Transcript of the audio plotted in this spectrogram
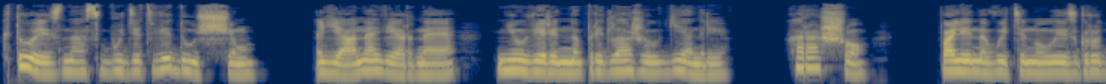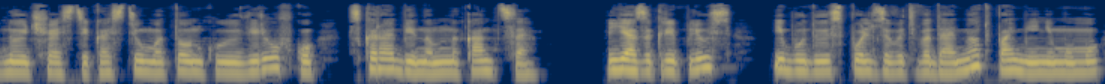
«Кто из нас будет ведущим?» «Я, наверное», — неуверенно предложил Генри. «Хорошо». Полина вытянула из грудной части костюма тонкую веревку с карабином на конце. «Я закреплюсь и буду использовать водомет по минимуму,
